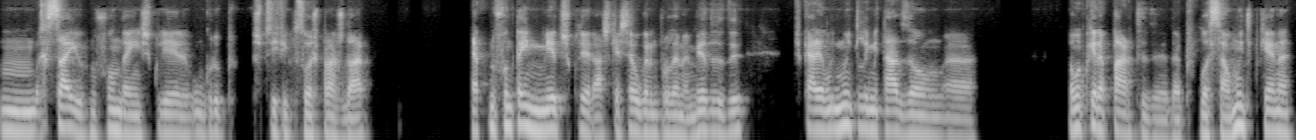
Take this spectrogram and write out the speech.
hum, receio, no fundo, em escolher um grupo específico de pessoas para ajudar? é porque no fundo têm medo de escolher. Acho que este é o grande problema, medo de ficarem muito limitados a, um, a, a uma pequena parte de, da população, muito pequena,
